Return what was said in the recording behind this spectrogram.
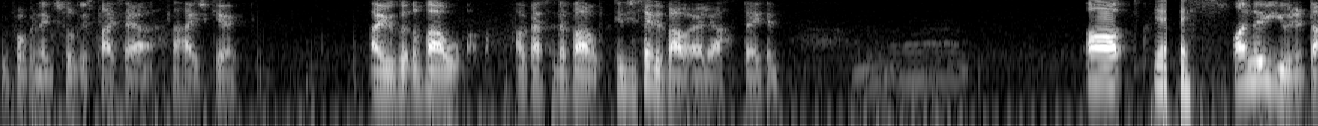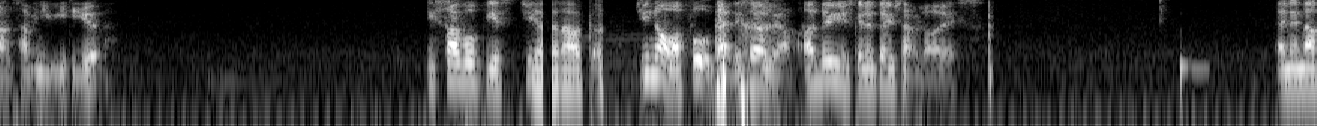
We probably need to sort this place out, the HQ. Oh, we've got the vault. I'll go to the vault. Did you see the vault earlier, Deacon? Oh, Yes. I knew you would have done something, you idiot. It's so obvious. You, Yeah, no, I, do you know, I thought about this earlier. I knew you was going to do something like this. And then I,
